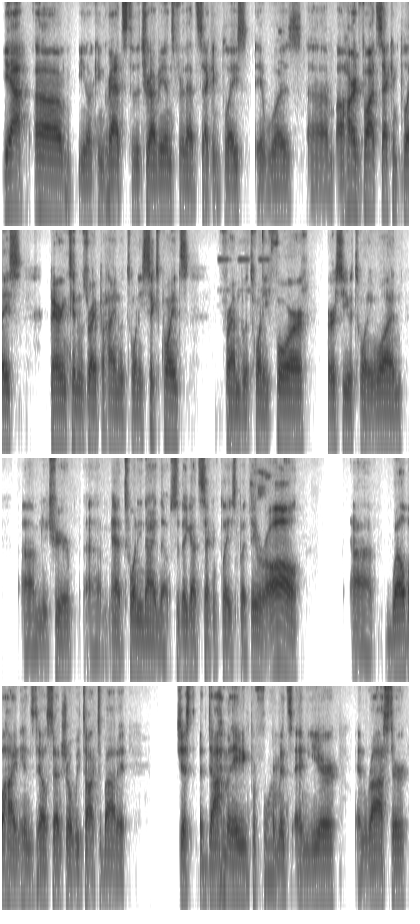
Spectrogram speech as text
Yeah, um, you know, congrats to the Trevians for that second place. It was um, a hard fought second place. Barrington was right behind with 26 points, Fremd with 24, Hersey with 21. Um, New Trier um, had 29 though, so they got second place, but they were all uh, well behind Hinsdale Central. We talked about it just a dominating performance and year and roster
